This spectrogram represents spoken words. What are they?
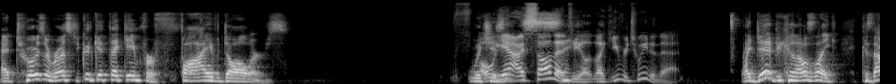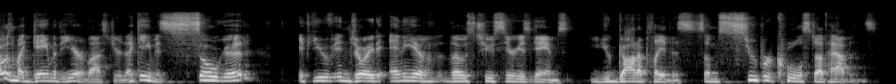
at Toys R Us. You could get that game for five dollars. Which oh is yeah, I saw that deal. Like you retweeted that. I did because I was like, because that was my game of the year last year. That game is so good. If you've enjoyed any of those two series games, you gotta play this. Some super cool stuff happens.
